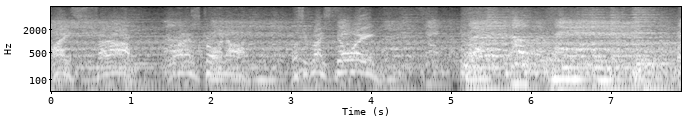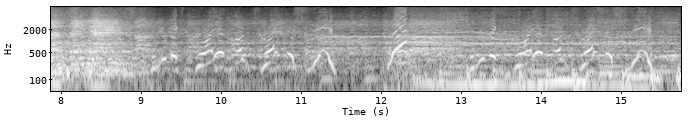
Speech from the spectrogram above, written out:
Christ, shut up! What is going on? What's you guys doing? can you be quiet? I'm trying to sleep. What? Can you be quiet? I'm trying to sleep.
